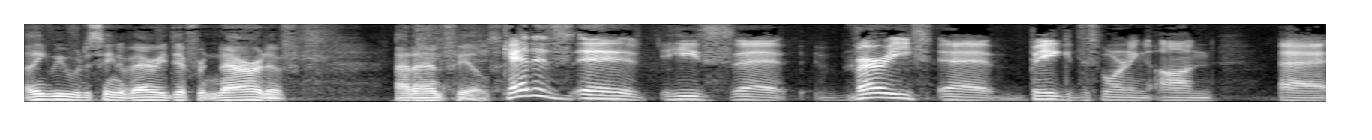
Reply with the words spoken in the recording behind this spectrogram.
I think we would have seen a very different narrative at Anfield. Ken is uh, he's uh, very uh, big this morning on uh,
